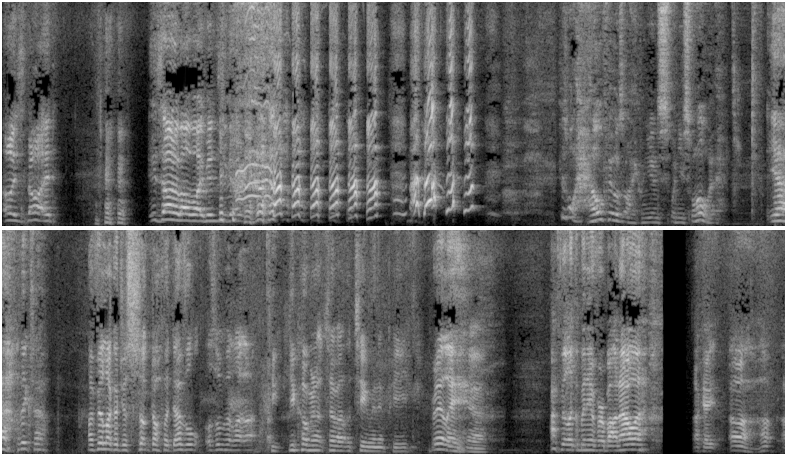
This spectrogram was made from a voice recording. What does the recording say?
Oh, it started. it started about five minutes ago. This is what hell feels like when you when you swallow it. yeah, I think so. I feel like I just sucked off a devil or something like that. You- You're coming up to about the two minute peak. Really? Yeah. I feel like I've been here for about an hour. Okay. Uh, uh, I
